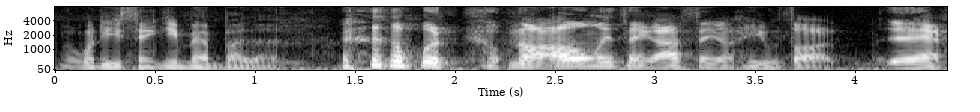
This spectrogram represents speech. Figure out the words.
what do you think he meant by that? What- no, the only thing I think he thought, yeah,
